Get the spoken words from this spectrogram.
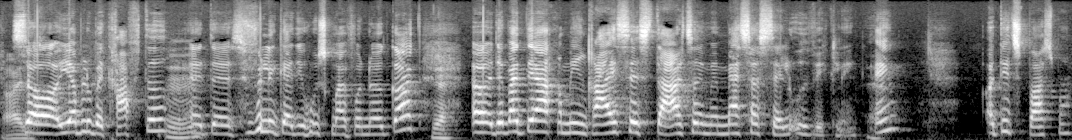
Dejligt. Så jeg blev bekræftet, mm-hmm. at øh, selvfølgelig kan de huske mig for noget godt. Ja. Og det var der, min rejse startede med masser af selvudvikling. Ja. Ikke? Og dit spørgsmål?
